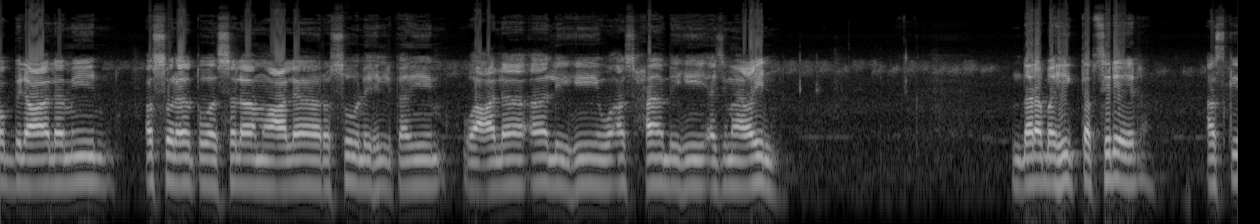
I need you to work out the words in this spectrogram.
রবিল আলমিন, আসসালাত ওয়াসালাম আলা রসুলহিল করিম ও আলা আলিহি ও আসহাবিহি আজমাইন। ধারাবাহিক তাফসিরের আজকে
